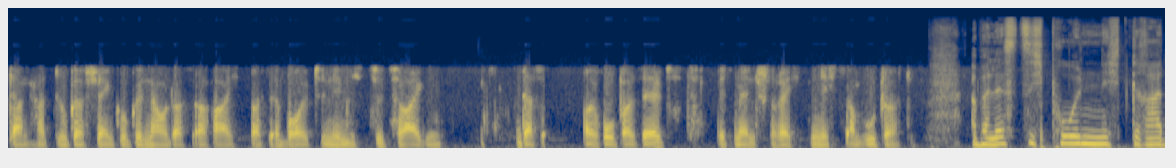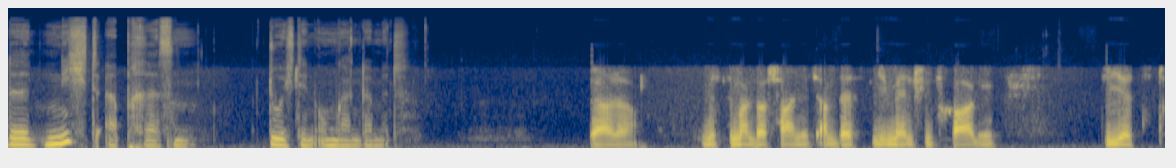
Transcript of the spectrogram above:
dann hat Lukaschenko genau das erreicht, was er wollte, nämlich zu zeigen, dass Europa selbst mit Menschenrechten nichts am Hut hat. Aber lässt sich Polen nicht gerade nicht erpressen durch den Umgang damit? Ja, da müsste man wahrscheinlich am besten die Menschen fragen, die jetzt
